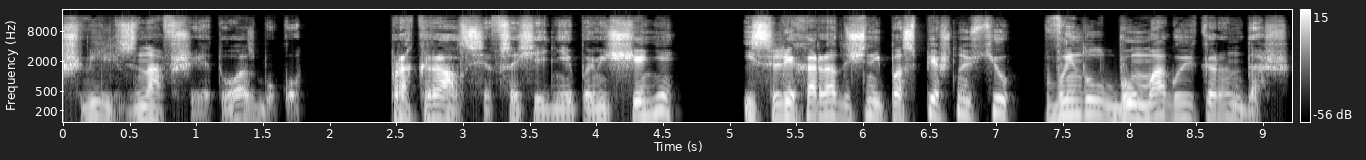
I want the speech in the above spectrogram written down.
Швиль, знавший эту азбуку, прокрался в соседнее помещение и с лихорадочной поспешностью вынул бумагу и карандаш.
